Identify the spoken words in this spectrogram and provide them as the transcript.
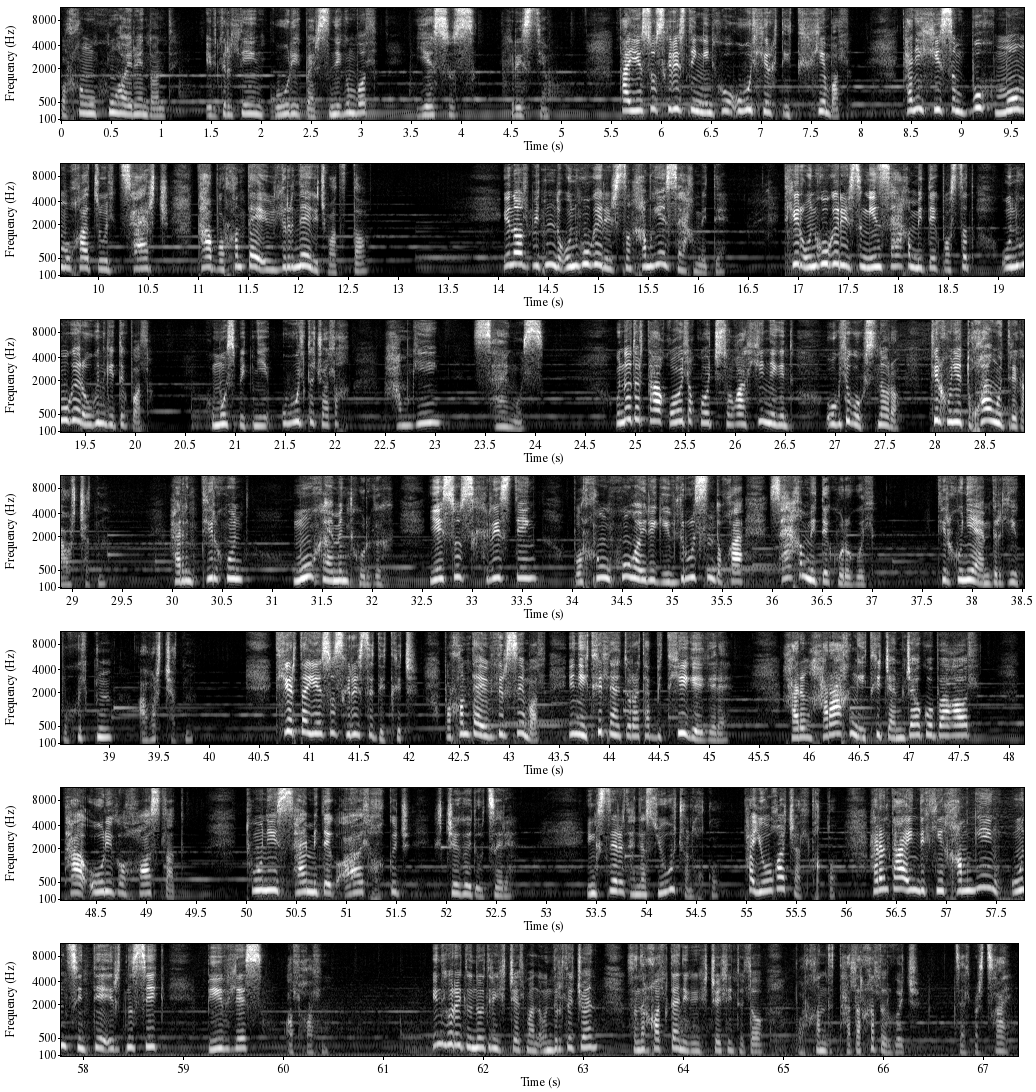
Бурхан хүн хоёрын дунд эвдрлийн гүүрийг барьсан нэгэн бол Есүс Христ юм. Та Есүс Христийн энэхүү үйл хэрэгт итгэх юм бол таны хийсэн бүх муу мухай зүйлд цайрч та бурхантай эвлэрнэ гэж боддоо. Энэ бол бидэнд үнгүүгээр ирсэн хамгийн сайхан мэдээ. Тэгэхээр үнгүүгээр ирсэн энэ сайхан мэдээг бусдад үнгүүгээр өгнө гэдэг бол хүмүүс бидний үйлдэж болох хамгийн сайн үс. Өнөөдөр та гуйлга гүйж суугаа хин нэгэнд өглөг өгснөөр тэр хүний тухайн өдрийг аварч чадна. Харин тэр хүнд мөнх амьд хүргэх Есүс Христийн Бурхан хүн хоёрыг эвлэрүүлсэн тухай сайхан мэдээг хүргвэл тэр хүний амьдралыг бүхэлд нь аварч чадна. Тэгэхээр та Есүс Христэд итгэж Бурхантай эвлэрсэн бол энэ итгэл найдвараа та битгий гээгээрэй. Харин хараахан итгэж амжаагүй байгаа бол та өөрийгөө хоослоод түүний сайн мэдээг ойлгох гэж хичээгээд үзээрэй. Ингэснээр танаас юу ч унахгүй. Та юугаа ч алдахгүй. Харин та энэ дэлхийн хамгийн үн цэнтэй эрдэнсийг Библиэс олох болно. Энэ хүрээд өнөөдрийн хичээл маань өндөрлөж байна. Сонирхолтой нэгэн хичээлийн төлөө Бурханд талархал өргөж залбирцгаая.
